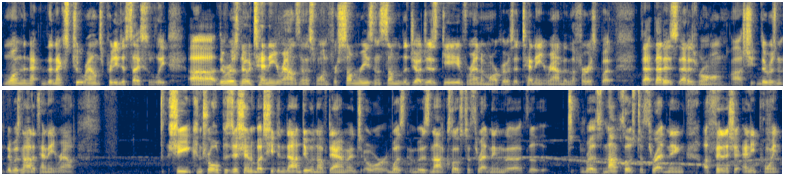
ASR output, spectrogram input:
won the, ne- the next two rounds pretty decisively. Uh, there was no 10-8 rounds in this one. For some reason, some of the judges gave Randa Markos a 10-8 round in the first, but that that is that is wrong. Uh, she, there was there was not a 10-8 round she controlled position, but she did not do enough damage, or was was not close to threatening the the was not close to threatening a finish at any point.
